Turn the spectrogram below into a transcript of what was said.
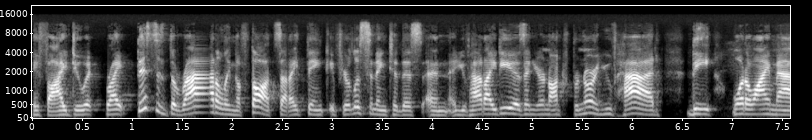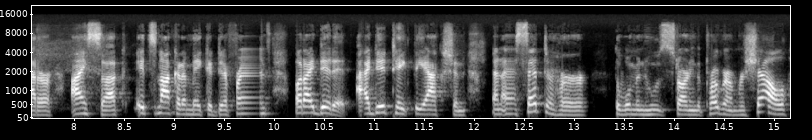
if I do it right. This is the rattling of thoughts that I think if you're listening to this and you've had ideas and you're an entrepreneur, you've had the what do I matter? I suck. It's not going to make a difference. But I did it. I did take the action. And I said to her, the woman who's starting the program, Rochelle,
